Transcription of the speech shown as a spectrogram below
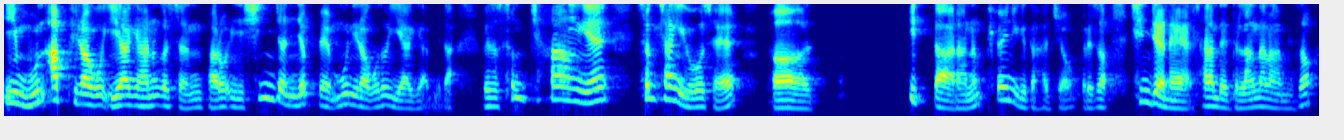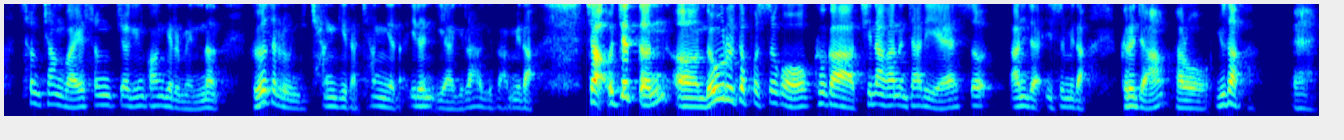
이 문 앞이라고 이야기하는 것은 바로 이 신전 옆에 문이라고도 이야기합니다. 그래서 성창의 성창이 그곳에 어, 있다라는 표현이기도 하죠. 그래서 신전에 사람들이 들락날락하면서 성창과의 성적인 관계를 맺는 그것을 이제 창기다, 창녀다 이런 이야기를 하기도 합니다. 자, 어쨌든 어, 너울을 덮어 쓰고 그가 지나가는 자리에 서 앉아 있습니다. 그러자 바로 유다가 예,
